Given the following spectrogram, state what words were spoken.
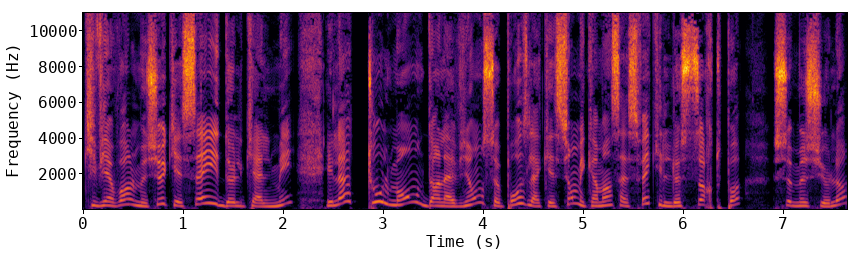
qui vient voir le monsieur, qui essaye de le calmer. Et là, tout le monde dans l'avion se pose la question, comment ça se fait qu'il le sorte pas, ce monsieur-là?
